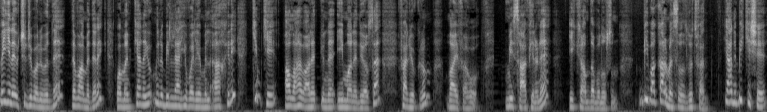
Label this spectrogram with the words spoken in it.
ve yine 3. bölümünde devam ederek ve men kana yu'minu billahi vel yevmil ahiri kim ki Allah'a ve ahiret gününe iman ediyorsa fel yukrum zayfehu misafirine ikramda bulunsun. Bir bakar mısınız lütfen? Yani bir kişi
